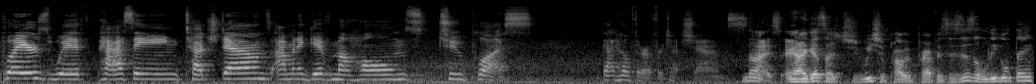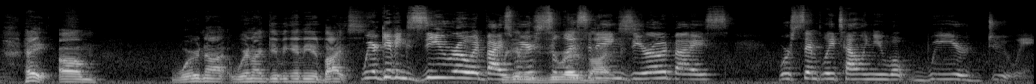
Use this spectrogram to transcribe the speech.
players with passing touchdowns. I'm gonna give Mahomes two plus. That he'll throw for touchdowns. Nice. And I guess I should, we should probably preface: Is this a legal thing? Hey, um, we're not we're not giving any advice. We are giving zero advice. We're we're zero soliciting advice. zero advice. We're simply telling you what we're doing.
